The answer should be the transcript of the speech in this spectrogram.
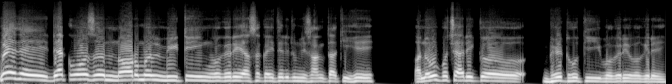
नाही नाही that was a normal meeting वगैरे असं काहीतरी तुम्ही सांगता की हे अनौपचारिक भेट होती वगैरे वगैरे.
